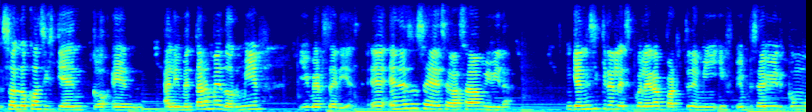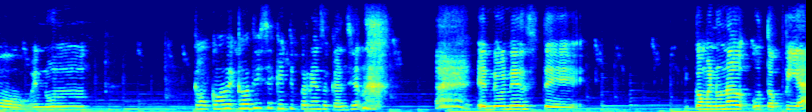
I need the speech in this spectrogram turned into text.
solo consistía en, en alimentarme, dormir y ver series. Eh, en eso se, se basaba mi vida ya ni siquiera la escuela era parte de mí y empecé a vivir como en un de- como dice Katy Perry en su canción en un este como en una utopía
